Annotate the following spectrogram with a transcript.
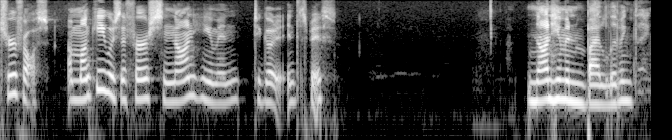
True or false? A monkey was the first non-human to go to, into space. Non-human by living thing.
